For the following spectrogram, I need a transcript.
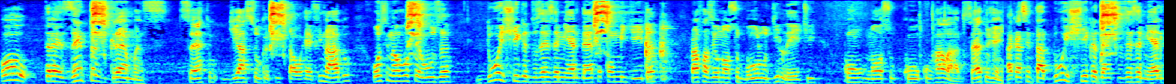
ou 300 gramas, certo? De açúcar cristal refinado, ou senão você usa duas xícaras de 200 ml dessa como medida para fazer o nosso bolo de leite com o nosso coco ralado, certo, gente? Acrescentar duas xícaras dessas 200 ml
